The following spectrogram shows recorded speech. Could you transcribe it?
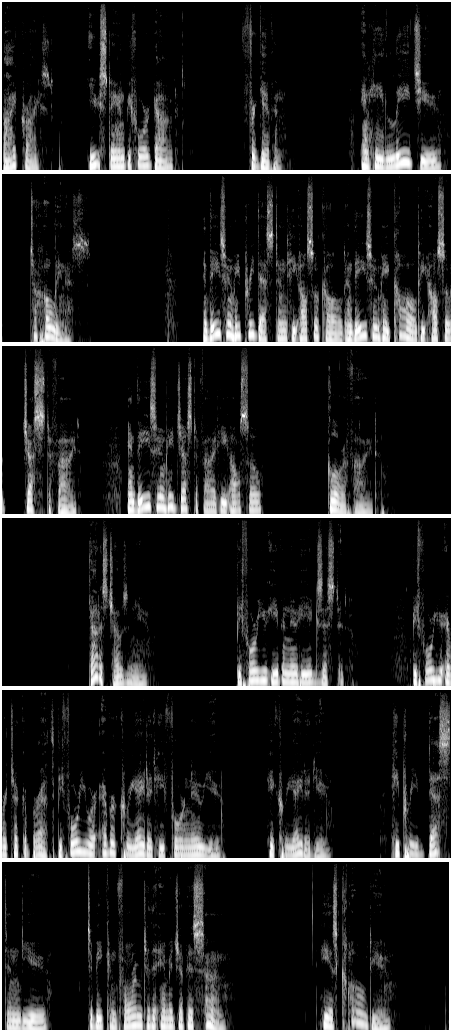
by Christ, you stand before God forgiven. And He leads you to holiness. And these whom He predestined, He also called. And these whom He called, He also justified. And these whom He justified, He also glorified. God has chosen you before you even knew He existed, before you ever took a breath, before you were ever created, He foreknew you. He created you. He predestined you to be conformed to the image of His Son. He has called you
